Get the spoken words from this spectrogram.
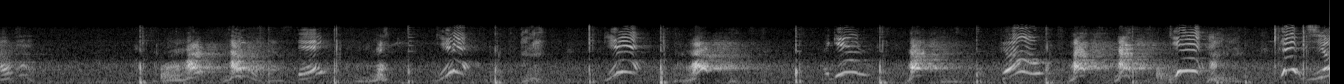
Okay. Good one. Now stay. Get it. Get it. Again. Go. Get it. Good job.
